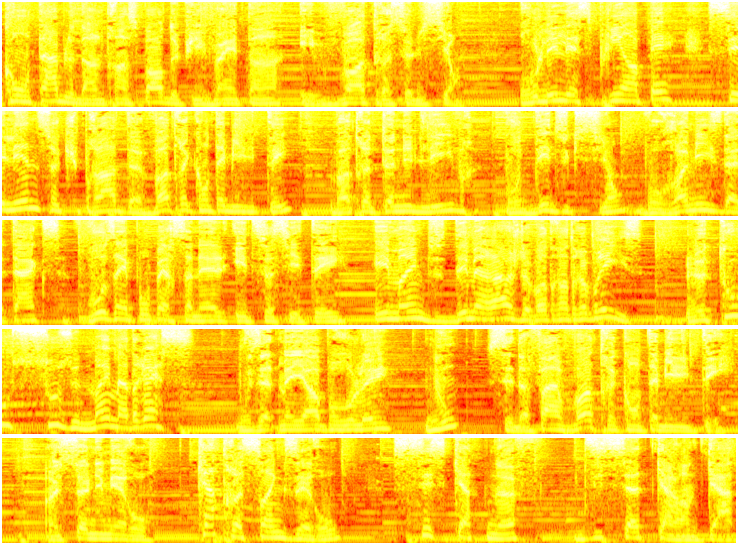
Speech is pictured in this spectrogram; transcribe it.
comptable dans le transport depuis 20 ans, est votre solution. Roulez l'esprit en paix. Céline s'occupera de votre comptabilité, votre tenue de livre, vos déductions, vos remises de taxes, vos impôts personnels et de société, et même du démarrage de votre entreprise. Le tout sous une même adresse. Vous êtes meilleur pour rouler? Nous, c'est de faire votre comptabilité. Un seul numéro. 450 649 1744.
